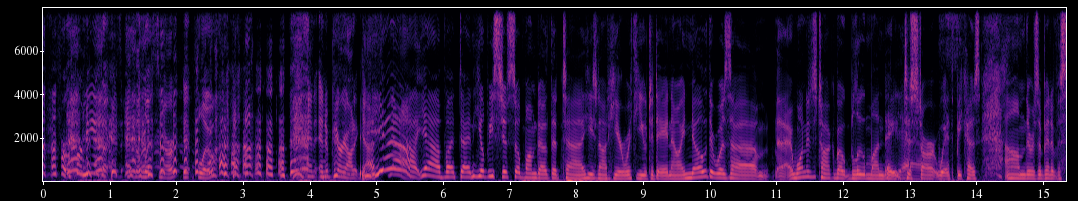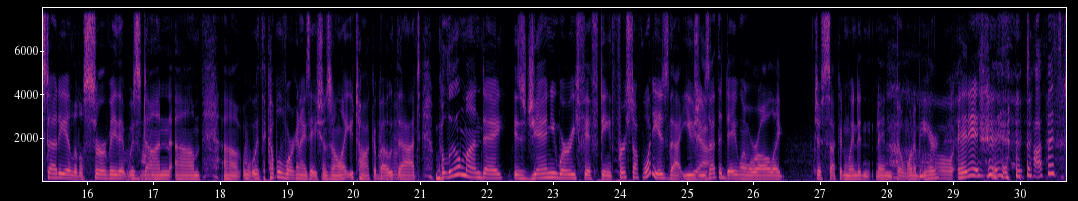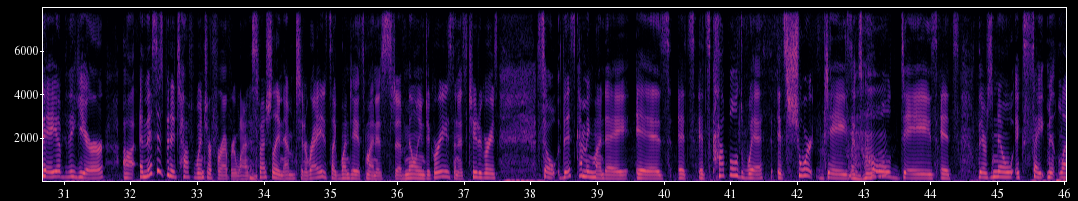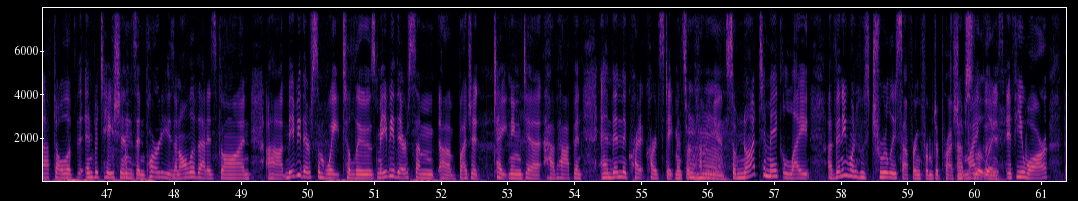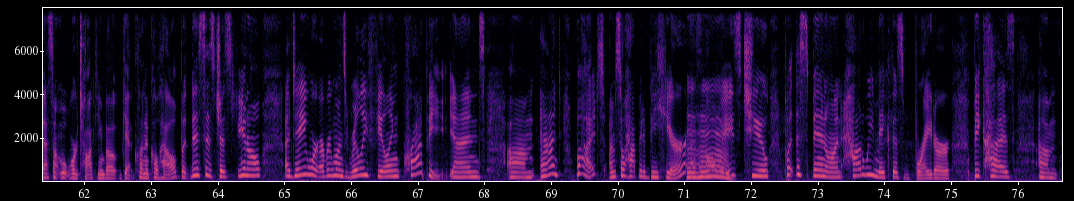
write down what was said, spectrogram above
For, for me as a, as, as a listener, it flew. and, and a periodic guest. Yeah, yeah, but uh, and he'll be just so bummed out that uh, he's not here with you today. Now I know there was. Um, I wanted to talk about Blue Monday to start with because um, there was a bit of a study, a little survey that was done um, uh, with a couple of organizations, and I'll let you talk about that. Blue Monday is January fifteenth. First off, what is that usually? Yeah. Is that the day when we're all like just sucking wind and, and don't want to be here? Oh, it is the toughest day of the year. Uh, and this has been a tough winter for everyone, especially in Edmonton, right? It's like one day it's minus a million degrees and it's two degrees. So this coming Monday is it's it's coupled with it's short days, it's cold days, it's there's no excitement left. All of the invitations and parties and all of that is gone. Uh, maybe there's some weight to lose. Maybe there's some uh, budget tightening to have happen. And then the credit card statements are coming in. So not to make light of anyone who's truly suffering from depression. Absolutely. My goodness, if you are, that's not what we're talking about. Get clinical help. But this is just, you know, a day where everyone's really feeling crappy. And, um, and, but I'm so happy to be here, as always, to put the spin on how do we make this brighter? Because, um,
